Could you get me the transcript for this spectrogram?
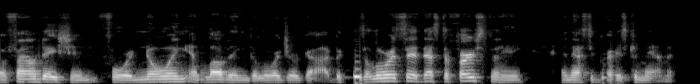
a foundation for knowing and loving the Lord your God. Because the Lord said that's the first thing, and that's the greatest commandment.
